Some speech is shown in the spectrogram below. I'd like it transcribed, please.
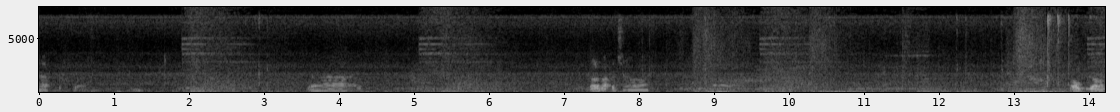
Oh, well. Uh, forgot about the channel line. Oh god.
